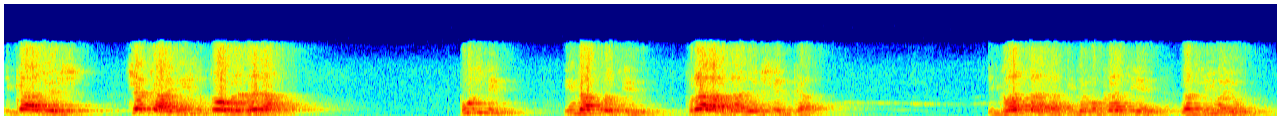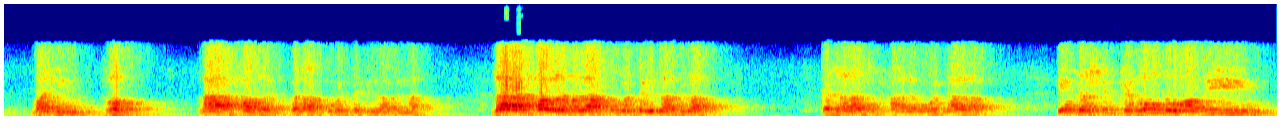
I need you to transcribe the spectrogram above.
i kažeš, čekaj, nisu to vremena. Pusti i naprotiv pravdanje širka i glasanja i demokratije nazivaju manjim zlom. La havle, vela kuvete illa bilah. La havle, vela kuvete illa bilah kaže Allah subhanahu wa ta'ala, inna širke dhulmu azim,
